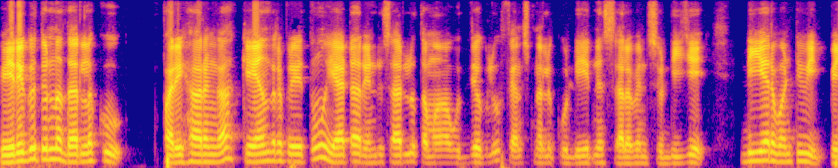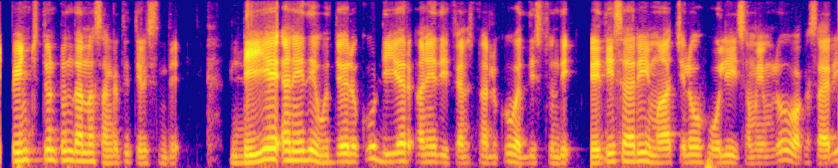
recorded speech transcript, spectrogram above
పెరుగుతున్న ధరలకు పరిహారంగా కేంద్ర ప్రభుత్వం ఏటా రెండుసార్లు తమ ఉద్యోగులు, పెన్షనర్లకు డీర్నెస్ అలవెన్స్ డిఏ డిఆర్ వంటివి పెంచుతుంటుందన్న సంగతి తెలిసిందే. డిఏ అనేది ఉద్యోగులకు, డిఆర్ అనేది పెన్షనర్లకు వర్ధిస్తుంది ప్రతిసారి మార్చిలో హోలీ సమయంలో ఒకసారి,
